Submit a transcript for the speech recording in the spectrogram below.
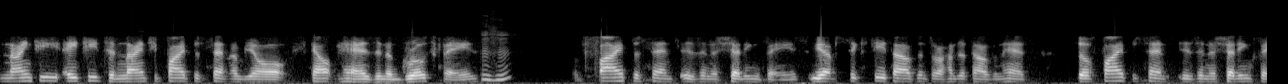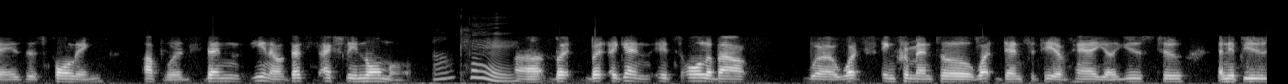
90, 80 to 95 percent of your scalp hair is in a growth phase. Five percent is in a shedding phase. You have sixty thousand to hundred thousand hairs. so 5% is in a shedding phase, is falling upwards, then, you know, that's actually normal. Okay. Uh, but but again, it's all about uh, what's incremental, what density of hair you're used to, and if you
